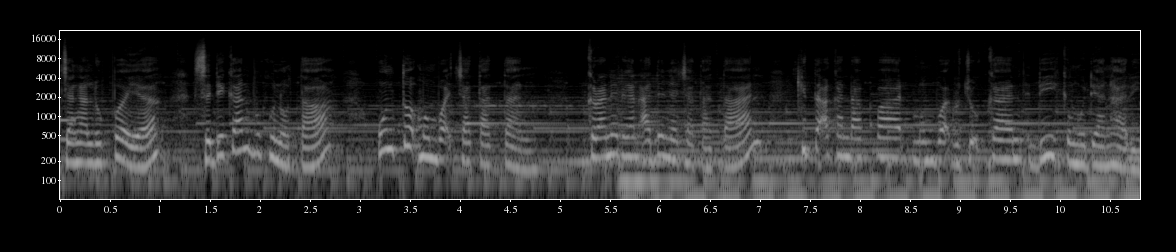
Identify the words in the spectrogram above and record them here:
Jangan lupa ya, sediakan buku nota untuk membuat catatan. Kerana dengan adanya catatan, kita akan dapat membuat rujukan di kemudian hari.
